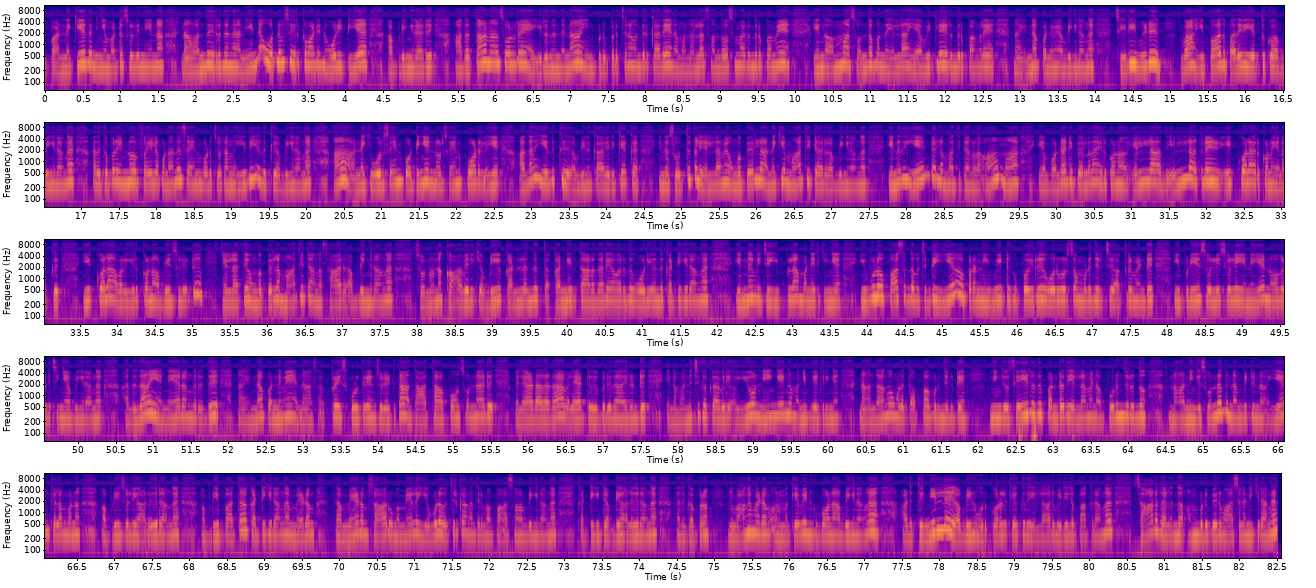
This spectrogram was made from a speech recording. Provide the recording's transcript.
இப்போ அன்னைக்கே அதை நீங்கள் மட்டும் சொல்லியிருந்தீங்கன்னா நான் வந்து இருந்தேன் நீ தான் ஒரு நிமிஷம் இருக்க மாட்டேன்னு ஓடிட்டியே? அப்படிங்கிறாரு. அதைத்தான் நான் சொல்கிறேன் இருந்திருந்தேன்னா இப்படி பிரச்சனை வந்திருக்காதே. நம்ம நல்லா சந்தோஷமாக இருந்திருப்போமே. எங்கள் அம்மா சொந்த பந்தம் எல்லாம் என் வீட்டிலே இருந்திருப்பாங்களே. நான் என்ன பண்ணுவேன் அப்படிங்கிறாங்க. சரி விடு. வா இப்போது பதவி ஏற்றுக்கோ அப்படிங்கிறாங்க. அதுக்கப்புறம் இன்னொரு ஃபைலை கொண்டாந்து சைன் போட சொல்கிறாங்க இது எதுக்கு அப்படிங்கிறாங்க. ஆ அன்னைக்கு ஒரு சைன் போட்டீங்க இன்னொரு சைன் போடலையே. அதான் எதுக்கு அப்படின்னு காவேரி கேட்க இந்த சொத்துக்கள் எல்லாமே உங்கள் பேரில் அன்னைக்கே மாற்றிட்டாரு அப்படிங்கிறாங்க. என்னது ஏன் பேரில் மாற்றிட்டாங்களா ஆமாம் என் பொண்டாட்டி பேரில் தான் இருக்கணும். எல்லா எல்லாத்துலேயும் ஈக்குவலாக இருக்கணும் எனக்கு. ஈக்குவலாக அவள் இருக்கணும். அப்படின்னு சொல்லிட்டு எல்லாத்தையும் உங்கள் பேரில் மாற்றிட்டாங்க சார் அப்படிங்கிறாங்க. சொன்னோன்னே காவேரிக்கு அப்படியே கண்ணிலேருந்து த கண்ணீர் தாரதாரையாக வருது ஓடி வந்து கட்டிக்கிறாங்க. என்ன விஜய் இப்படிலாம் பண்ணியிருக்கீங்க இவ்வளோ பாசத்தை வச்சுட்டு ஏன் அப்புறம் நீ வீட்டுக்கு போயிரு? ஒரு வருஷம் முடிஞ்சிருச்சு அக்ரிமெண்ட்டு இப்படியே சொல்லி சொல்லி என்னையே நோகடிச்சிங்க அப்படிங்கிறாங்க. அதுதான் என் நேரங்கிறது. நான் என்ன பண்ணுவேன்? நான் சர்ப்ரைஸ் கொடுக்குறேன்னு சொல்லிட்டு தான் தாத்தா அப்பவும் சொன்னார். விளையாடாதடா விளையாட்டு விபரீதம் ஆயிருன்ட்டு. என்னை மன்னிச்சுக்க காவேரி. ஐயோ நீங்கள் எங்கே மன்னிப்பு கேட்குறீங்க நான் தாங்க உங்களை தப்பாக புரிஞ்சுக்கிட்டேன். நீங்கள் செய்கிறது பண்ணுறது எல்லாமே நான் புரிஞ்சிருந்தோம். நான் நீங்கள் சொன்னதை நம்பிட்டு நான் ஏன் கிளம்பணும் அப்படின்னு சொல்லி அழுகுறாங்க. அப்படியே பார்த்தா கட்டிக்கிறாங்க. மேடம் ச- மேடம் சார் உங்கள் மேலே எவ்வளோ வச்சுருக்காங்க தெரியுமா பாசம் அப்படிங்கிறாங்க. கட்டிக்கிட்டு அப்படியே அழுகுறாங்க. அதுக்கப்புறம் வாங்க மேடம் நம்ம கெவினுக்கு போகலாம் அப்படிங்கிறாங்களா. அடுத்து நில்லு அப்படின்னு ஒரு குரல் கேட்குது எல்லாரும் வெளியில் பார்க்குறாங்க சாரதாலேருந்து ஐம்பது பேரும் வாசலில் நிற்கிறாங்க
